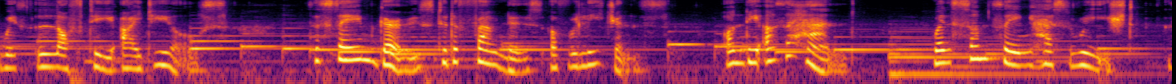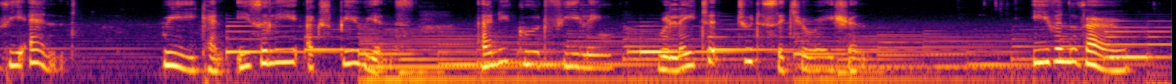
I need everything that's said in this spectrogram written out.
with lofty ideals. The same goes to the founders of religions. On the other hand, when something has reached the end, we can easily experience any good feeling related to the situation. Even though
